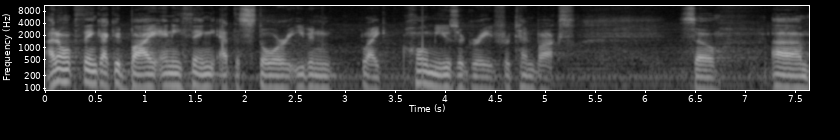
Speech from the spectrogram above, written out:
I don't think I could buy anything at the store, even like home user grade, for 10 bucks. So um,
